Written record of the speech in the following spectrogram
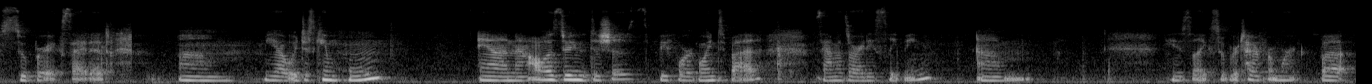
super excited. Um, yeah, we just came home and I was doing the dishes before going to bed. Sam is already sleeping. Um, he's like super tired from work, but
